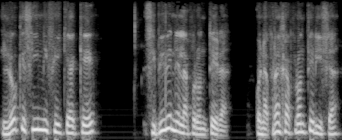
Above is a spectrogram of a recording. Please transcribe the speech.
lo que significa que si viven en la frontera o en la franja fronteriza,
